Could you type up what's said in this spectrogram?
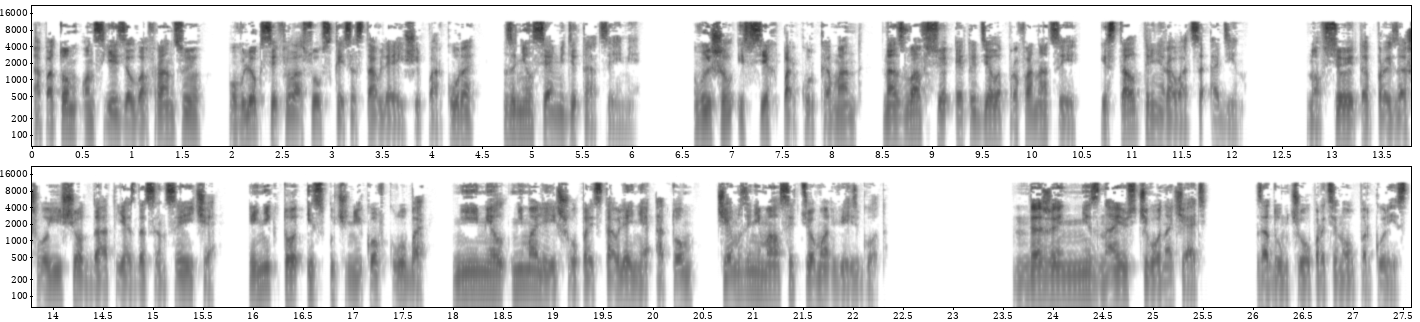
А потом он съездил во Францию, увлекся философской составляющей паркура, занялся медитациями. Вышел из всех паркур-команд, назвав все это дело профанацией и стал тренироваться один. Но все это произошло еще до отъезда Сенсеича, и никто из учеников клуба не имел ни малейшего представления о том, чем занимался Тёма весь год. «Даже не знаю, с чего начать», – задумчиво протянул паркурист.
